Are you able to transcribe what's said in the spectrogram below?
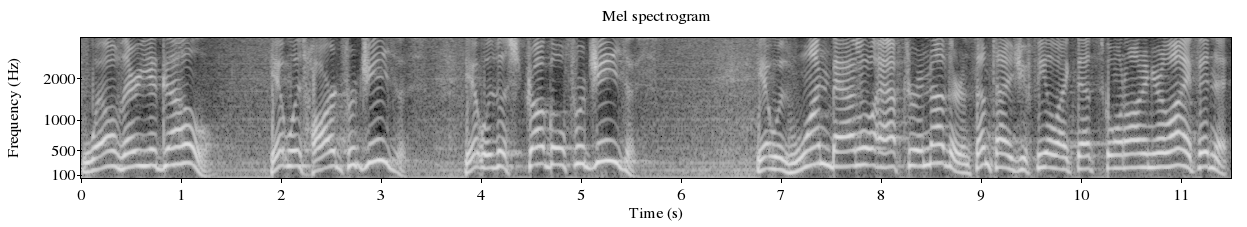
Well, there you go. It was hard for Jesus. It was a struggle for Jesus. It was one battle after another. And sometimes you feel like that's going on in your life, isn't it?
